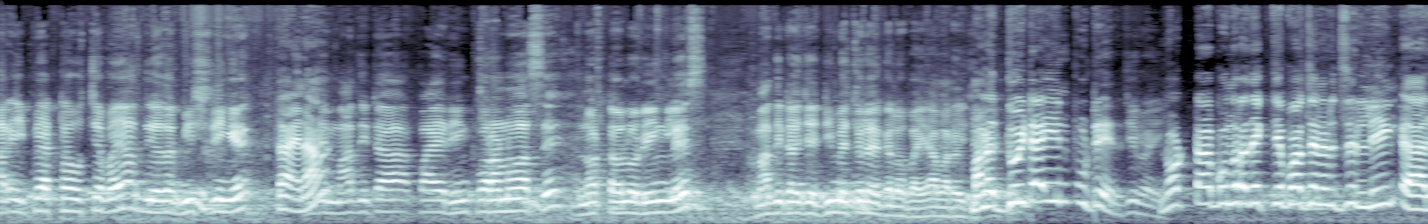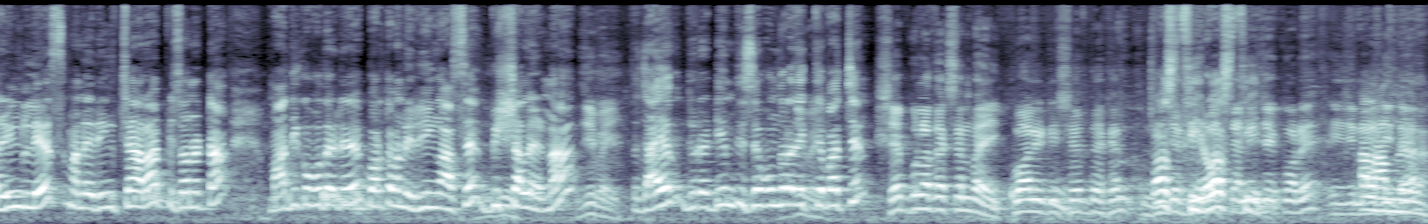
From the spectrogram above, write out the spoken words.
আর এই পেয়ারটা হচ্ছে ভাইয়া দুই হাজার বিশ রিং এর। তাই না? মাদিটা পায়ে রিং করানো আছে নটটা হলো রিংলেস মাদিটা যে ডিমে চলে গেল ভাই আবার ওই মানে দুইটাই ইনপুটের। নোটটা বন্ধুরা দেখতে পাচ্ছেন এটা হচ্ছে রিং রিংলেস মানে রিং ছাড়া পিছনেরটা মাদি কবুতর বর্তমানে রিং আছে বিশ সালের না? জি ভাই। তো যাই হোক দুটো ডিম দিছে বন্ধুরা দেখতে পাচ্ছেন। শেপগুলো দেখছেন ভাই কোয়ালিটি শেপ দেখেন। অস্থির, অস্থির। নিজে করে এই যে আলহামদুলিল্লাহ,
